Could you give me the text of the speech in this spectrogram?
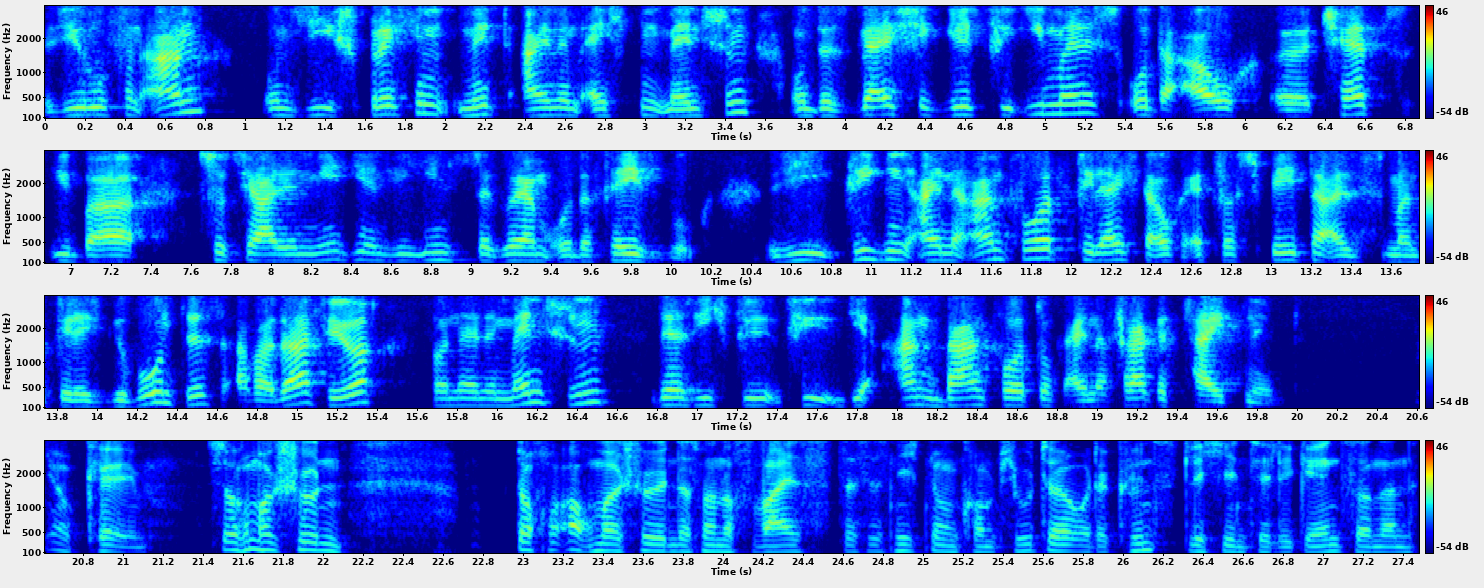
Sie rufen an und sie sprechen mit einem echten Menschen und das gleiche gilt für E-Mails oder auch äh, Chats über soziale Medien wie Instagram oder Facebook. Sie kriegen eine Antwort, vielleicht auch etwas später, als man vielleicht gewohnt ist, aber dafür von einem Menschen, der sich für, für die Beantwortung einer Frage Zeit nimmt. Okay, ist auch immer schön, doch auch mal schön, dass man noch weiß, das ist nicht nur ein Computer oder künstliche Intelligenz, sondern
